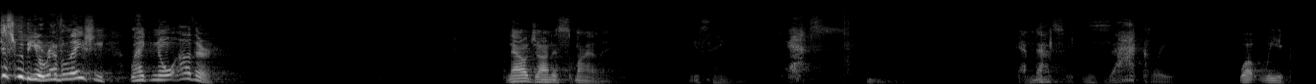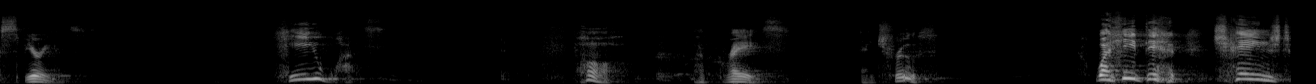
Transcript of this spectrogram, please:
This would be a revelation like no other. Now John is smiling. He's saying, Yes. And that's exactly what we experienced. He was full of grace and truth. What he did changed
